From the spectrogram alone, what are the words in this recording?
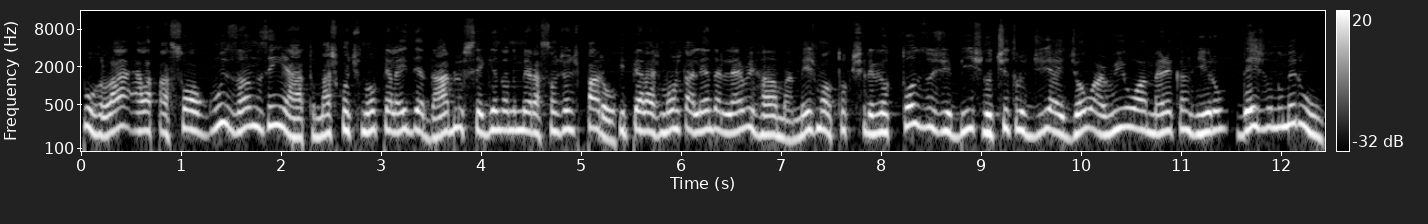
Por lá, ela passou alguns anos em ato, mas continuou pela IDW seguindo a numeração de onde parou, e pelas mãos da lenda Larry Hama, mesmo autor que escreveu todos os gibis do título G.I. Joe A Real American Hero desde o número 1,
